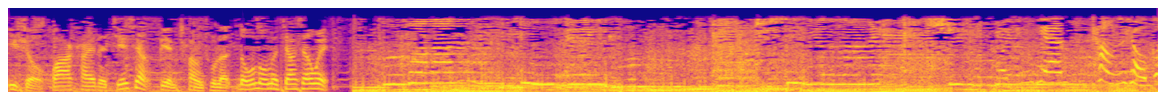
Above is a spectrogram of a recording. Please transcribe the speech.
一首花开的街巷便唱出了浓浓的家乡味。唱这首歌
